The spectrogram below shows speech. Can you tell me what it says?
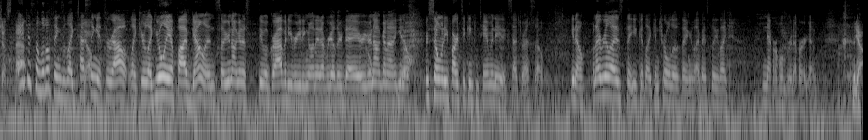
Just that. And just the little things of like testing it throughout. Like you're like you only have five gallons, so you're not gonna do a gravity reading on it every other day, or you're not gonna, you know, there's so many parts you can contaminate, etc. So, you know, when I realized that you could like control those things, I basically like never homebrewed ever again. yeah.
